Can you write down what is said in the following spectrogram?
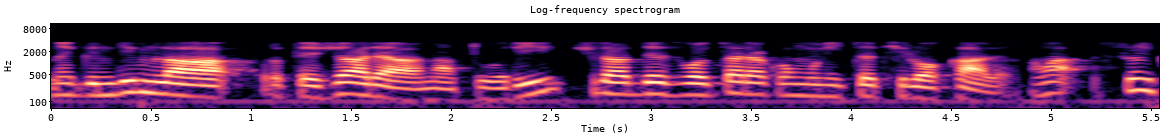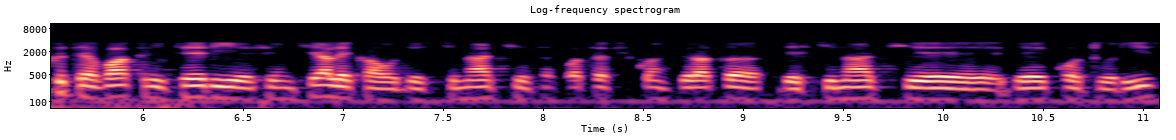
ne gândim la protejarea naturii și la dezvoltarea comunității locale. Acum, sunt câteva criterii esențiale ca o destinație să poată fi considerată destinație de ecoturism.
